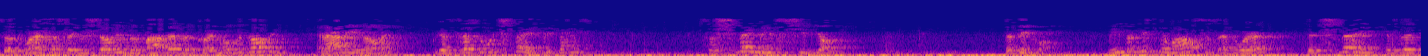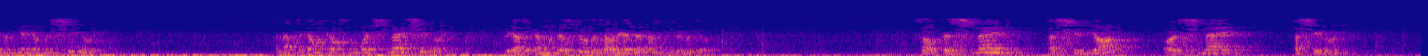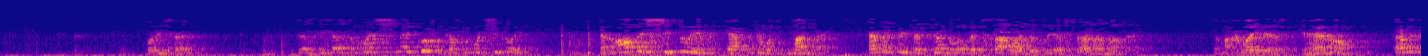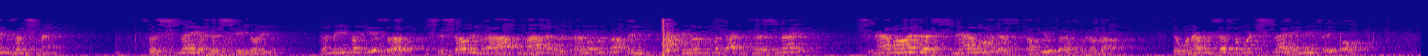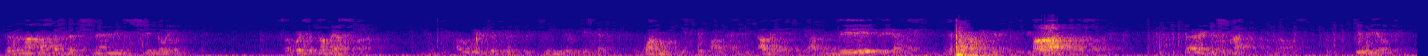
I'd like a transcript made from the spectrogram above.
So the Gemara says, Yushavim b'mane b'koimo b'domim. And how do you know it? Because it says the word Shnei three times. So Shnei means Shivyon. They're equal. Means guess the Gemara says everywhere that Shnei is the, the beginning of the Shinui. And that's the comes from the word Shnei, Shinui. Because there's two, there's already a difference between the two. So is Shnei a Shivyon or is Shnei a Shinui? What do you say? He says, he says the word Shnei Kufa comes from the word Shinui. And all these Shinuim have to do with Monday. Everything that turned a little bit sour in the Bria started on Monday. The Machlekes, the Gehenom, everything's on Shnei. So Shnei is a Shinui. That means like Yisa, Sheshavi Ma'ana, the Kaimo B'Damim, he looked at the fact, it says Shnei. Shnei Amoides, Shnei Aluchas, a few times in Chazal. That whenever it says the word Shnei, it means equal. But the Ma'ana says that Shnei means Shinui. So where's the Tomei Asra? The only difference between them is that one is the one and the other is the other. The, the, the only difference. oh, that's right. Very good smack. Video.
